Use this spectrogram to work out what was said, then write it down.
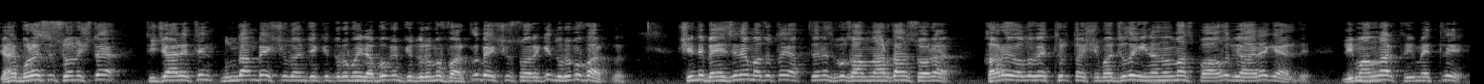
Yani burası sonuçta ticaretin bundan 5 yıl önceki durumuyla bugünkü durumu farklı, 5 yıl sonraki durumu farklı. Şimdi benzine mazota yaptığınız bu zamlardan sonra karayolu ve tır taşımacılığı inanılmaz pahalı bir hale geldi. Limanlar kıymetli,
